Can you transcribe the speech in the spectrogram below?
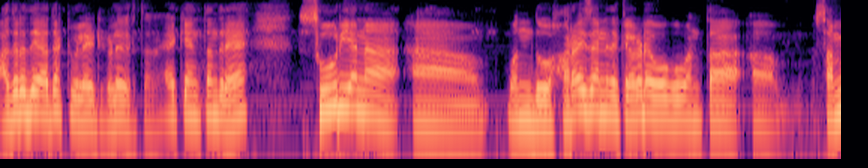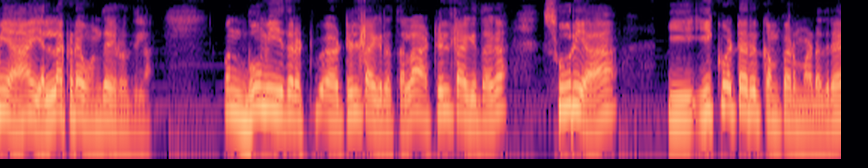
ಅದರದೇ ಆದ ಟ್ವಿಲೈಟ್ಗಳು ಇರ್ತವೆ. ಯಾಕೆ ಅಂತಂದರೆ ಸೂರ್ಯನ ಒಂದು ಹೊರೈಸನಿಂದ ಕೆಳಗಡೆ ಹೋಗುವಂತ ಆ, ಸಮಯ ಎಲ್ಲ ಕಡೆ ಒಂದೇ ಇರೋದಿಲ್ಲ. ಒಂದು ಭೂಮಿ ಈ ಥರ ಟಿಲ್ಟ್ ಆಗಿರುತ್ತಲ್ಲ ಟಿಲ್ಟ್ ಆಗಿದ್ದಾಗ ಸೂರ್ಯ ಈ ಈಕ್ವೇಟರ್ ಕಂಪೇರ್ ಮಾಡಿದ್ರೆ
